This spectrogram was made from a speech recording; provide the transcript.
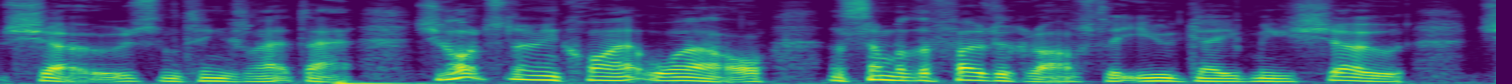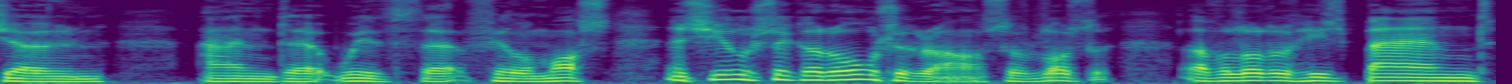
shows and things like that. She got to know him quite well, and some of the photographs that you gave me show Joan and uh, with uh, Phil Moss, and she also got autographs of lots of, of a lot of his band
